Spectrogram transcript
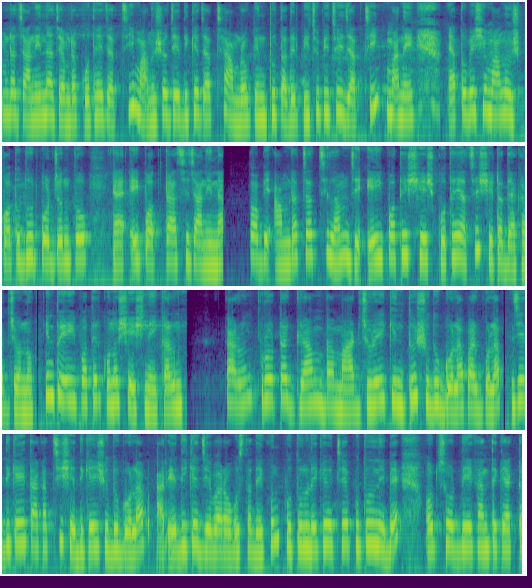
আমরা জানি না যে আমরা কোথায় যাচ্ছি। মানুষও যেদিকে যাচ্ছে, আমরাও কিন্তু তাদের পিছু পিছুই যাচ্ছি। মানে এত বেশি মানুষ, কত দূর পর্যন্ত এই পথটা আছে জানি না। তবে আমরা চাচ্ছিলাম যে এই পথের শেষ কোথায় আছে সেটা দেখার জন্য। কিন্তু এই পথের কোনো শেষ নেই, কারণ কারণ পুরোটা গ্রাম বা মাঠ জুড়েই কিন্তু শুধু গোলাপ আর গোলাপ। যেদিকেই তাকাচ্ছি সেদিকেই শুধু গোলাপ। আর এদিকে যেবার অবস্থা দেখুন, পুতুল দেখে হচ্ছে পুতুল নেবে। ওর ছোট দিয়ে এখান থেকে একটা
